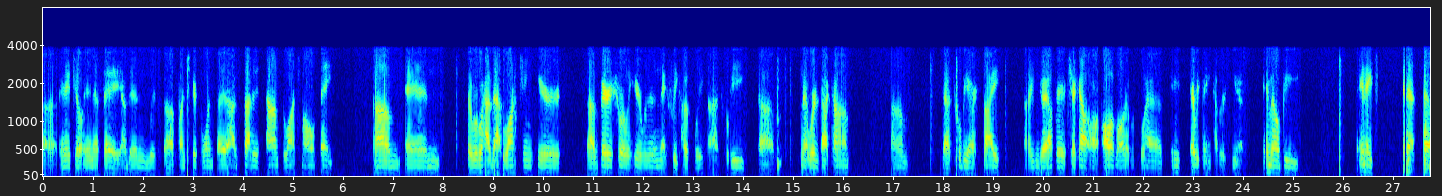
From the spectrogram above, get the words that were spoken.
Uh, NHL, NFA. I've been with uh, a bunch of different ones. I, I've decided it's time to launch my own thing. Um, and so we're to have that launching here uh, very shortly here within the next week, hopefully. Uh, it'll be uh, network.com. Um, that's to be our site. Uh, you can go out there check out all, all of our levels. We'll have any, everything covered. You know, MLB, NH, NFL,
